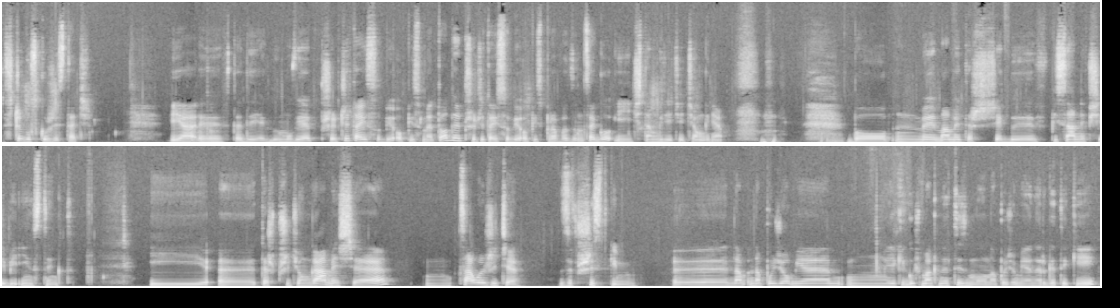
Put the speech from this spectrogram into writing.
z czego skorzystać. Ja no tak. y, wtedy jakby mówię, przeczytaj sobie opis metody, przeczytaj sobie opis prowadzącego i idź tam, gdzie cię ciągnie. Mhm. Bo my mamy też jakby wpisany w siebie instynkt. I y, też przyciągamy się y, całe życie ze wszystkim y, na, na, poziomie mm, jakiegoś magnetyzmu, na poziomie energetyki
